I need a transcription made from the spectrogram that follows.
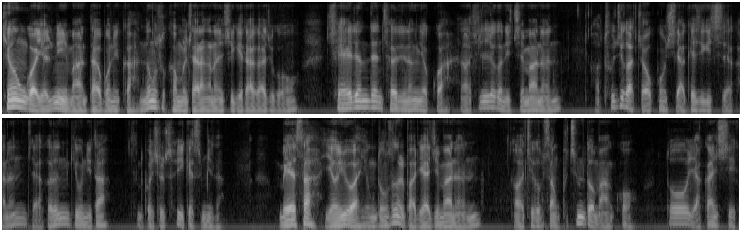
경험과 연륜이 많다 보니까 능숙함을 자랑하는 시기라 가지고 세련된 처리 능력과 어, 실력은 있지만은 어, 투지가 조금씩 약해지기 시작하는 자 그런 기운이다 보실 수 있겠습니다. 매사 영유와 융동성을 발휘하지만은 어, 직업상 부침도 많고 또 약간씩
